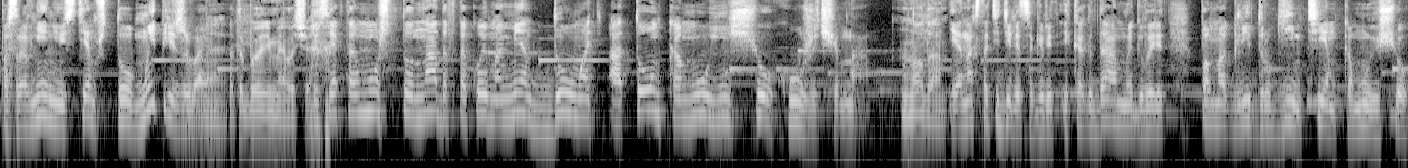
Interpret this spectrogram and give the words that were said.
по сравнению с тем, что мы переживаем... Yeah, это были мелочи. То есть я к тому, что надо в такой момент думать о том, кому еще хуже, чем нам. Ну да. И она, кстати, делится, говорит, и когда мы, говорит, помогли другим, тем, кому еще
